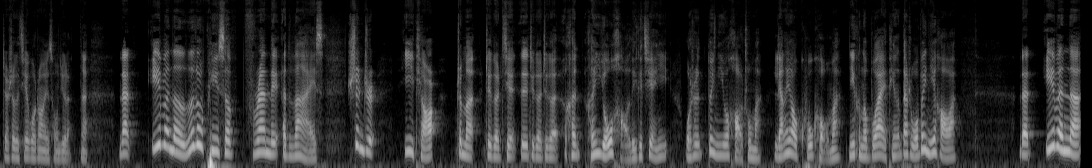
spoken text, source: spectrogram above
这是个结果状语从句了。那 That even a little piece of friendly advice，甚至一条这么这个建呃这个这个很很友好的一个建议，我说对你有好处吗？良药苦口吗？你可能不爱听，但是我为你好啊。That even 呢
